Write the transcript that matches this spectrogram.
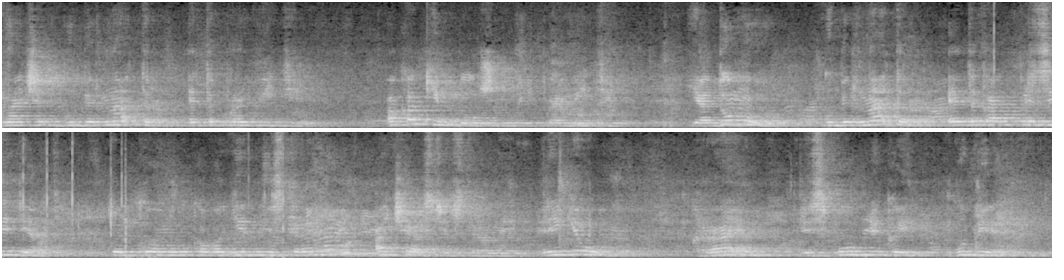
значит губернатор – это правитель. А каким должен быть правитель? Я думаю, губернатор – это как президент, только он руководит не страной, а частью страны, регионом, краем, республикой, губернией.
